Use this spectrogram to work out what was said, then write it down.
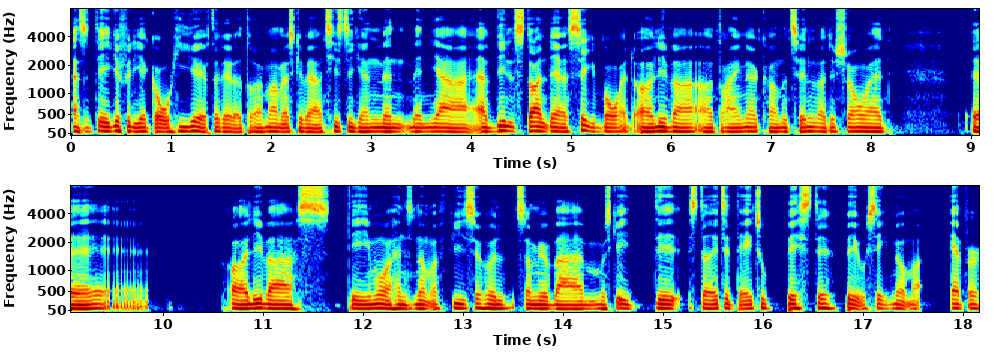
altså, det er ikke, fordi jeg går hier efter det, eller drømmer om, at jeg skal være artist igen, men, men jeg er vildt stolt af at se, hvor at Oliver og drengene er kommet til, og det sjove er, at øh, og Olivers demo og hans nummer Fisehul, som jo var måske det stadig til dato bedste BOC-nummer ever.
